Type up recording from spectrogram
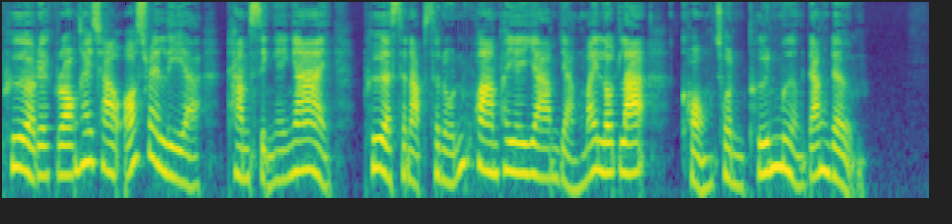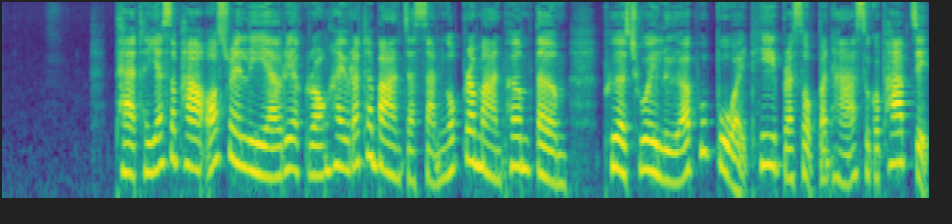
เพื่อเรียกร้องให้ชาวออสเตรเลียทำสิ่งง่ายๆ เพื่อสนับสนุนความพยายามอย่างไม่ลดละของชนพื้นเมืองดั้งเดิมแพทยสภาออสเตรเลียเรียกร้องให้รัฐบาลจัดสรรงบประมาณเพิ่มเติม เพื่อช่วยเหลือผู้ป่วยที่ประสบปัญหาสุขภาพจิต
